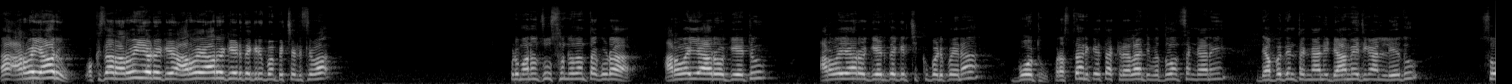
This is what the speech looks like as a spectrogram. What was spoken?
అరవై ఆరు. ఒకసారి అరవై ఏడు అరవై ఆరో గేట్ దగ్గరికి పంపించండి శివ. ఇప్పుడు మనం చూస్తున్నదంతా కూడా అరవై ఆరో గేటు అరవై ఆరో గేట్ దగ్గర చిక్కుపడిపోయిన బోటు. ప్రస్తుతానికైతే అక్కడ ఎలాంటి విధ్వంసం కానీ దెబ్బతింటం కానీ డ్యామేజ్ కానీ లేదు. సో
